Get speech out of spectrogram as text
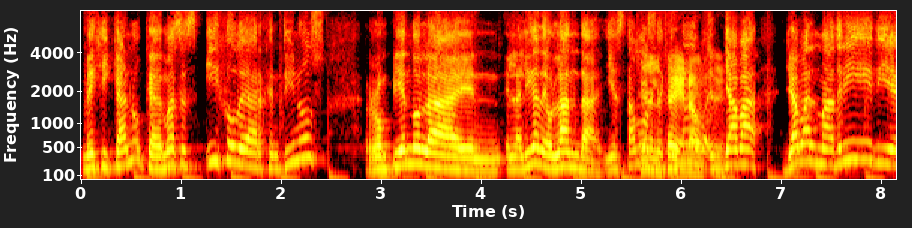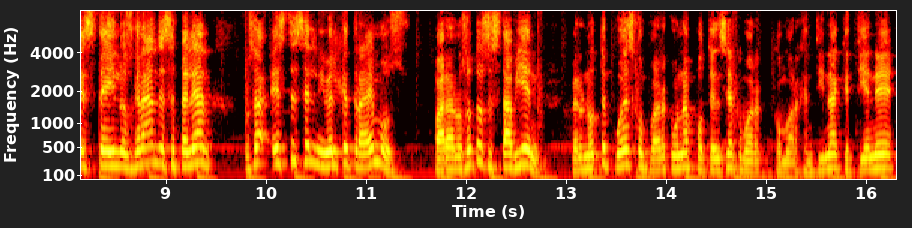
mexicano que además es hijo de argentinos rompiéndola en, en, la Liga de Holanda y estamos de que ya, va, ya va al Madrid y, este, y los grandes se pelean. O sea, este es el nivel que traemos. para nosotros está bien, pero no te puedes comparar con una potencia como, como Argentina que tiene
